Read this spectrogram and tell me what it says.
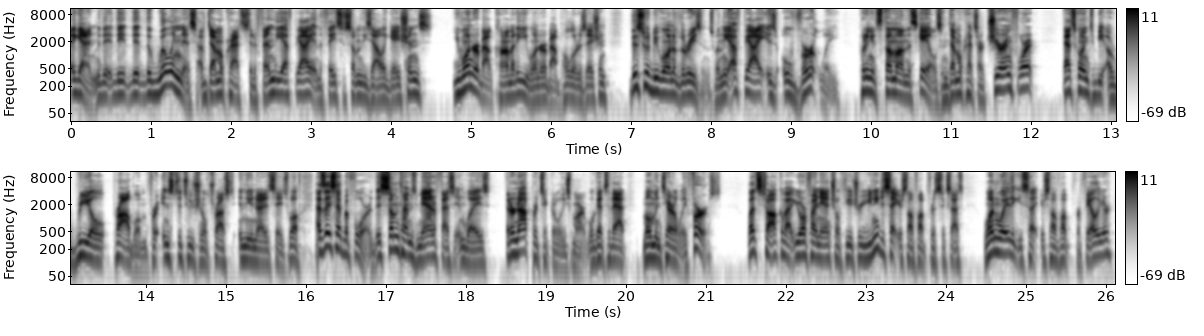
again, the, the, the willingness of Democrats to defend the FBI in the face of some of these allegations, you wonder about comedy, you wonder about polarization. This would be one of the reasons. When the FBI is overtly putting its thumb on the scales and Democrats are cheering for it, that's going to be a real problem for institutional trust in the United States. Well, as I said before, this sometimes manifests in ways that are not particularly smart. We'll get to that momentarily. First, let's talk about your financial future. You need to set yourself up for success. One way that you set yourself up for failure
